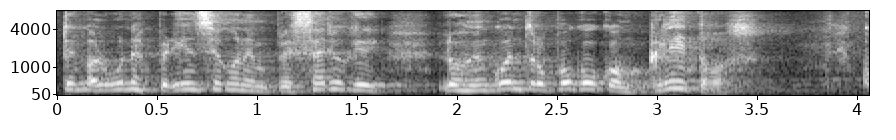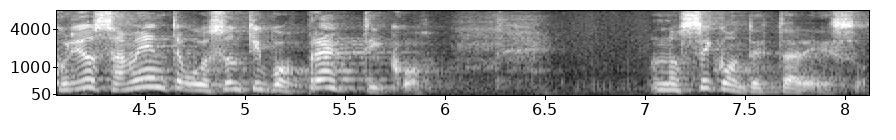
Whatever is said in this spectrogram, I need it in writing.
tengo alguna experiencia con empresarios que los encuentro poco concretos. Curiosamente, porque son tipos prácticos. No sé contestar eso.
